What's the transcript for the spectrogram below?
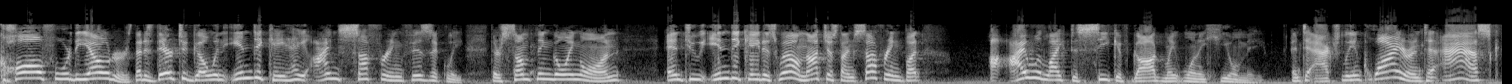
call for the elders. That is, they're to go and indicate, hey, I'm suffering physically. There's something going on. And to indicate as well, not just I'm suffering, but I would like to seek if God might want to heal me. And to actually inquire and to ask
